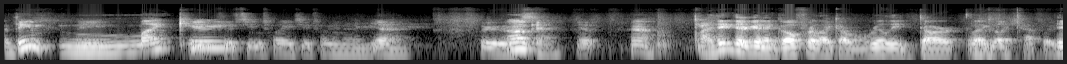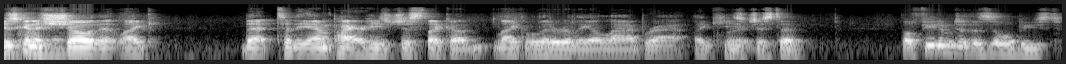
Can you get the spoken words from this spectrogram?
I think it might Eight, carry. 15, 22, 29. Yeah. Three weeks. Okay. Yep. Yeah. I think they're going to go for like a really dark, like, Like they're just going to the- show that, like, that to the Empire, he's just like a, like literally a lab rat. Like he's Right. just a. They'll feed him to the Zillo Beast.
